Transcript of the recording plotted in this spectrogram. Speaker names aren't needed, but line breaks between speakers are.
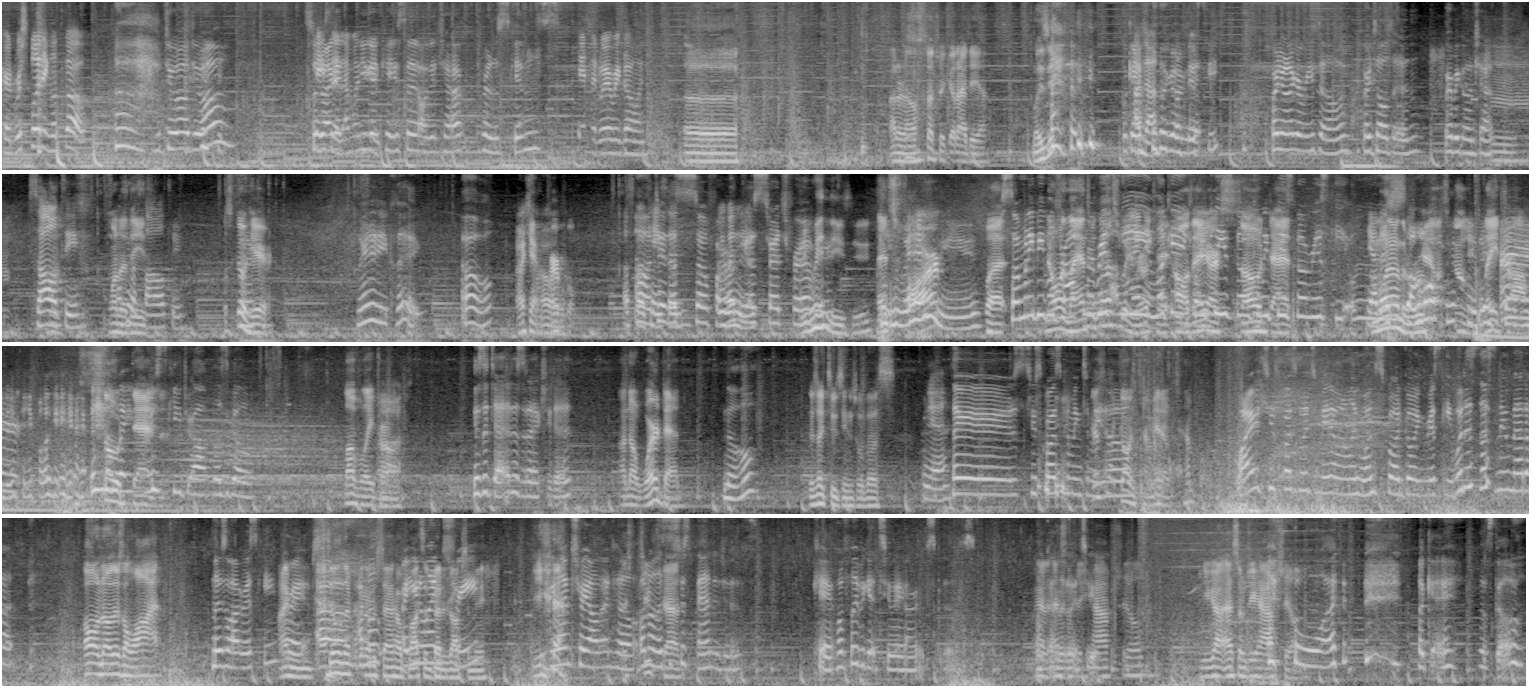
record. We're splitting. Let's go.
duo, duo. So do I get,
I'm with
you
you.
get case it, I'll get chap for the skins.
David, where are we going?
Uh, I don't know.
Such a good idea.
Lazy?
Okay,
I'm down.
We'll go
Let's do
risky. Or do you want to go resale or Tilted? Where are we going, chat?
Mm,
Salty.
one
Let's
of
go
these.
Salty.
Let's go
Where?
here.
Where did you click? Oh.
I can't. Oh.
purple.
Let's go,
Oh, dude,
Casey.
this is so far.
We win
We gotta
these.
stretch
You
forever.
win these, dude.
It's
We
far,
win.
but
So many people
No one
drop
lands
for risky.
we
Look at
Oh, they
Can
are
we please go?
so
Can we please go risky? Mm.
Yeah,
I'm
there's
on the
so
roof.
Let's go.
Dude, there's
Late
so many people here.
So
Late
dead.
risky drop. Let's go.
love late
Uh.
Is it dead? Is it actually dead?
Uh, no, we're dead.
No.
there's like two teams with us.
Yeah.
There's two squads coming
It's
tomato.
not going tomato temple.
Why are two squads going tomato and only one squad going risky? What is this new meta?
Oh no, there's a lot.
There's a lot risky.
I'm
Alright,
still
uh,
never
I'm
gonna understand how
are you
bots
gonna
have better
land
drops
tree?
than me.
You
Yeah.
land tree, I'll land hill.
There's
Oh no,
two
this is just bandages. Okay, hopefully we get two ARs, cause
I got
Okay,
an SMG half shield. You got SMG half shield.
what? okay, let's go.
